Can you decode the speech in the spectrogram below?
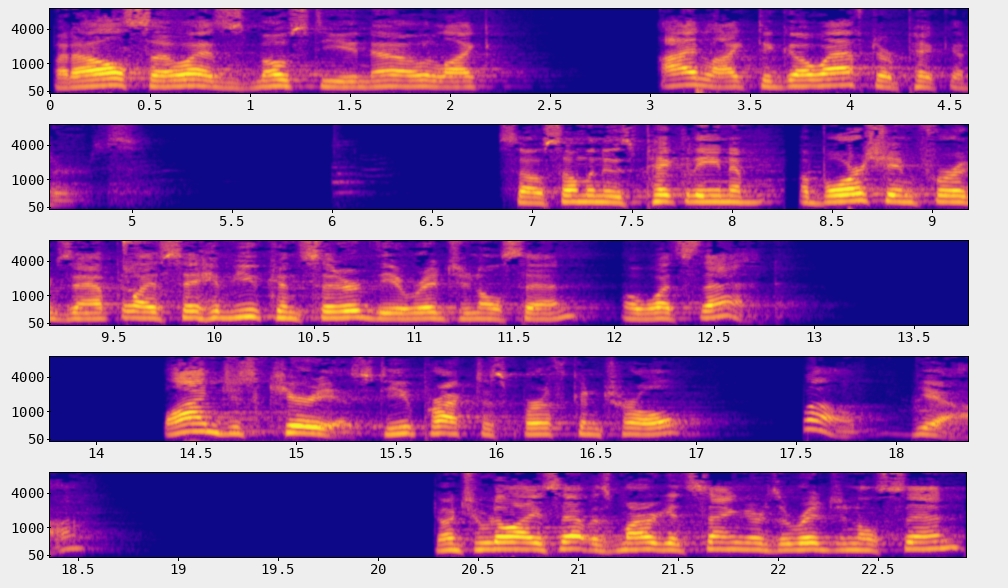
But also, as most of you know, like I like to go after picketers. So someone who's picketing abortion, for example, I say, have you considered the original sin? Well, what's that? Well, I'm just curious. Do you practice birth control? Well, yeah. Don't you realize that was Margaret Sanger's original sin?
